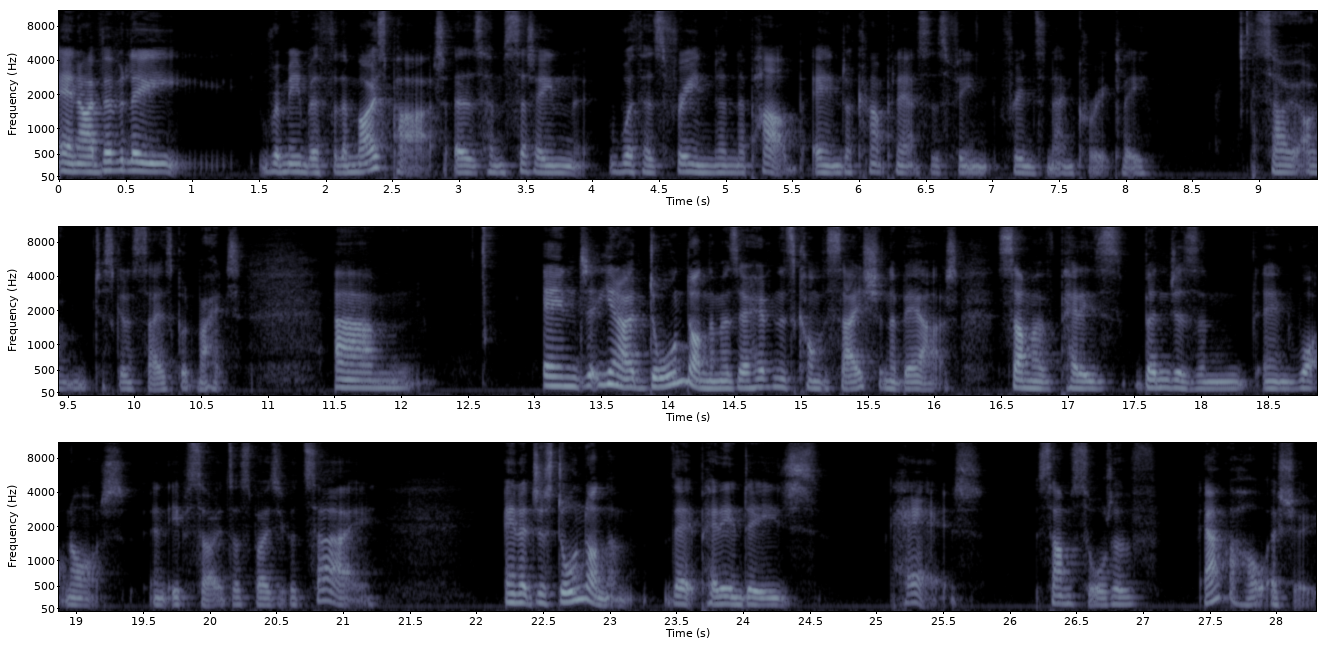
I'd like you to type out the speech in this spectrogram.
And I vividly remember, for the most part, is him sitting with his friend in the pub, and I can't pronounce his friend's name correctly. So I'm just going to say his good mate. Um, and you know, it dawned on them as they're having this conversation about some of Paddy's binges and and whatnot in episodes. I suppose you could say and it just dawned on them that Paddy indeed had some sort of alcohol issue.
